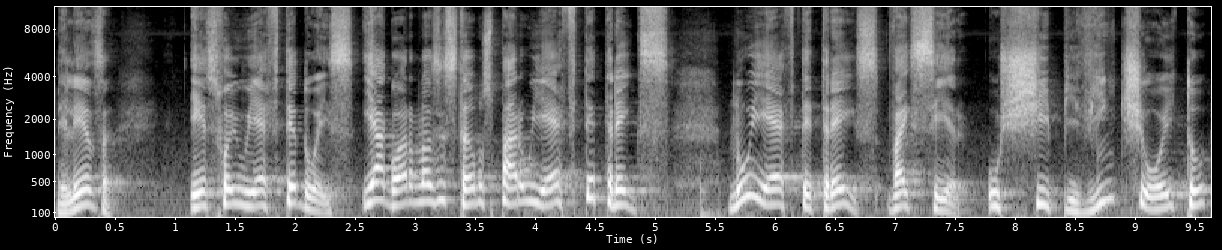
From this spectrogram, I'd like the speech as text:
Beleza? Esse foi o IFT2. E agora nós estamos para o IFT3. No IFT3 vai ser o chip 28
